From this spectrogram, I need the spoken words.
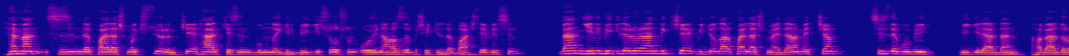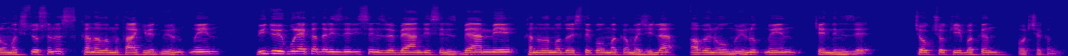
hemen sizinle paylaşmak istiyorum ki herkesin bununla ilgili bilgisi olsun. Oyuna hazır bir şekilde başlayabilsin. Ben yeni bilgiler öğrendikçe videolar paylaşmaya devam edeceğim. Siz de bu bilgilerden haberdar olmak istiyorsanız kanalımı takip etmeyi unutmayın. Videoyu buraya kadar izlediyseniz ve beğendiyseniz beğenmeyi, kanalıma da destek olmak amacıyla abone olmayı unutmayın. Kendinize çok çok iyi bakın. Hoşçakalın.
